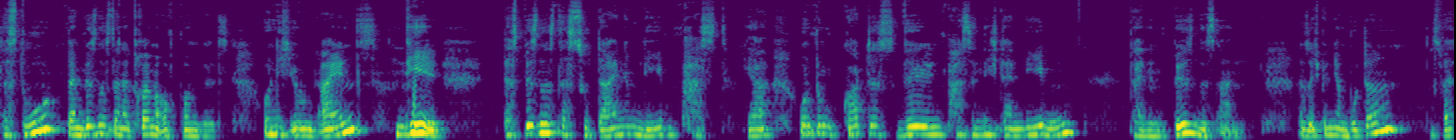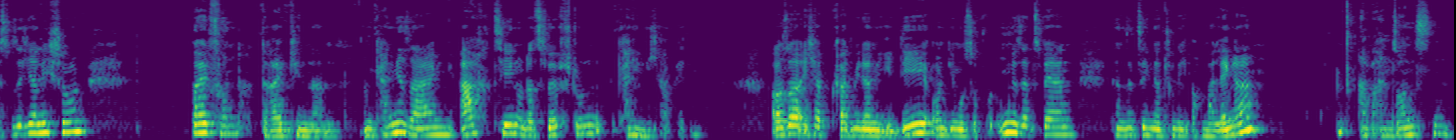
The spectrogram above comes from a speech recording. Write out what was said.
Dass du dein Business deiner Träume aufbauen willst und nicht irgendeins. Nee, das Business, das zu deinem Leben passt, ja? Und um Gottes Willen passe nicht dein Leben deinem Business an. Also ich bin ja Mutter, das weißt du sicherlich schon, bald von drei Kindern und kann dir sagen, acht, zehn oder zwölf Stunden kann ich nicht arbeiten. Außer ich habe gerade wieder eine Idee und die muss sofort umgesetzt werden, dann sitze ich natürlich auch mal länger. Aber ansonsten,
